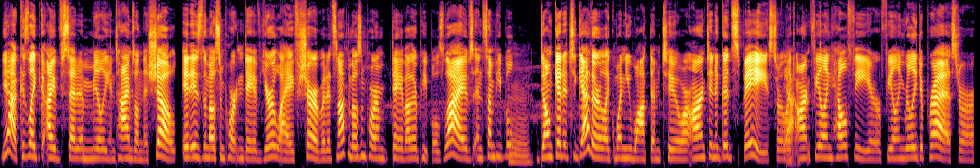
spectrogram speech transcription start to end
Yeah, because like I've said a million times on this show, it is the most important day of your life, sure, but it's not the most important day of other people's lives. And some people Mm. don't get it together like when you want them to, or aren't in a good space, or like Yeah. aren't feeling healthy, or feeling really depressed, or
